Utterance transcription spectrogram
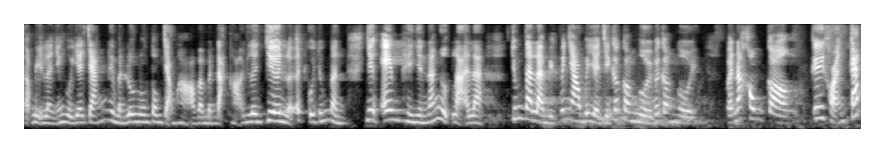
đặc biệt là những người da trắng thì mình luôn luôn tôn trọng họ và mình đặt họ lên trên lợi ích của chúng mình. Nhưng em thì nhìn nó ngược lại là chúng ta làm việc với nhau bây giờ chỉ có con người với con người và nó không còn cái khoảng cách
